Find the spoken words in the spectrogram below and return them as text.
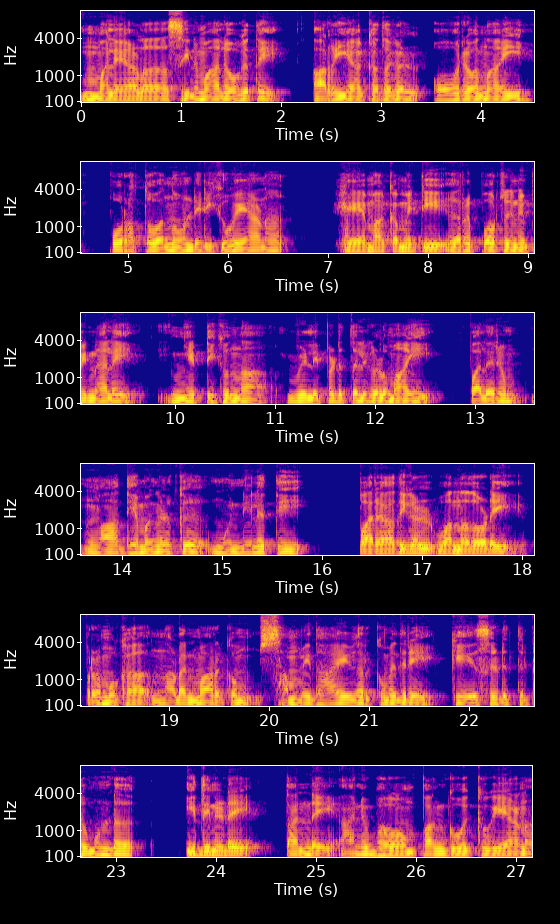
മലയാള സിനിമാ ലോകത്തെ അറിയാക്കഥകൾ ഓരോന്നായി പുറത്തു വന്നുകൊണ്ടിരിക്കുകയാണ്. ഹേമ കമ്മിറ്റി റിപ്പോർട്ടിന് പിന്നാലെ ഞെട്ടിക്കുന്ന വെളിപ്പെടുത്തലുകളുമായി പലരും മാധ്യമങ്ങൾക്ക് മുന്നിലെത്തി. പരാതികൾ വന്നതോടെ പ്രമുഖ നടന്മാർക്കും സംവിധായകർക്കുമെതിരെ കേസെടുത്തിട്ടുമുണ്ട്. ഇതിനിടെ തന്റെ അനുഭവം പങ്കുവെക്കുകയാണ്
